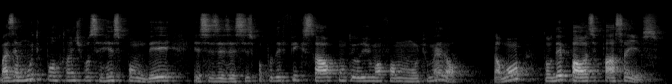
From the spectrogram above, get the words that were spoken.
mas é muito importante você responder esses exercícios para poder fixar o conteúdo de uma forma muito melhor, tá bom? Então dê pause e faça isso.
